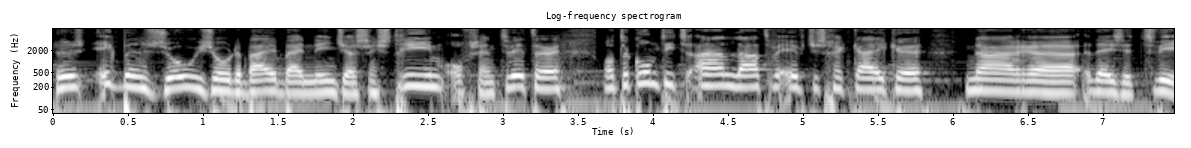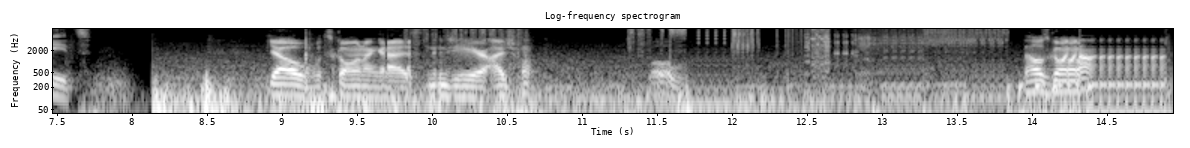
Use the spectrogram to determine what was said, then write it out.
Dus ik ben sowieso erbij bij Ninja zijn stream of zijn Twitter. Want er komt iets aan. Laten we eventjes gaan kijken naar uh, deze tweet. Yo, what's going on guys? Ninja here. I just. Whoa. The hell's going on?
